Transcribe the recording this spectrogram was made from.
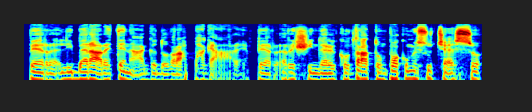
per liberare Tenag dovrà pagare per rescindere il contratto, un po' come è successo uh,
